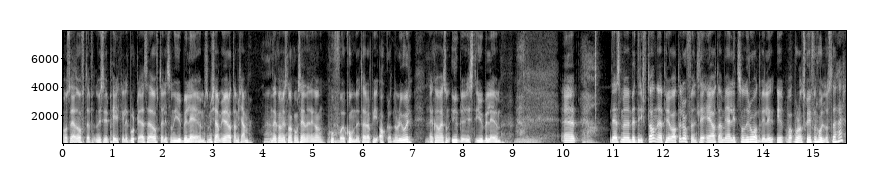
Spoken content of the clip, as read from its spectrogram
Og så er det ofte, hvis vi pirker litt borti det, så er det ofte litt sånn jubileum som kommer, gjør at de kommer. Men Det kan vi snakke om senere en gang. Hvorfor kom du i terapi akkurat når du gjorde? Det kan være sånn ubevisst jubileum. Eh, det som er med bedriftene, er privat eller offentlig, er at de er litt sånn rådvillige i hvordan skal vi forholde oss til det her.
